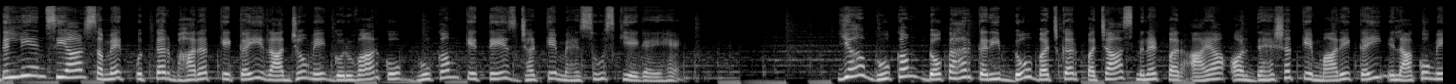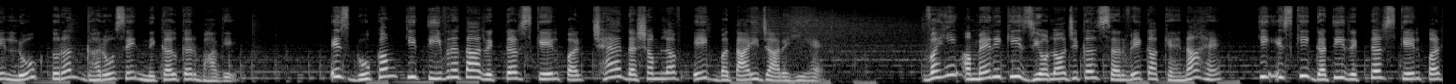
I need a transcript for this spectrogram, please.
दिल्ली एनसीआर समेत उत्तर भारत के कई राज्यों में गुरुवार को भूकंप के तेज झटके महसूस किए गए हैं। यह भूकंप दोपहर करीब दो बजकर पचास मिनट पर आया और दहशत के मारे कई इलाकों में लोग तुरंत घरों से निकलकर भागे। इस भूकंप की तीव्रता रिक्टर स्केल पर छह दशमलव एक बताई जा रही है। वहीं अमेरिकी जियोलॉजिकल सर्वे का कहना है कि इसकी गति रिक्टर स्केल पर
